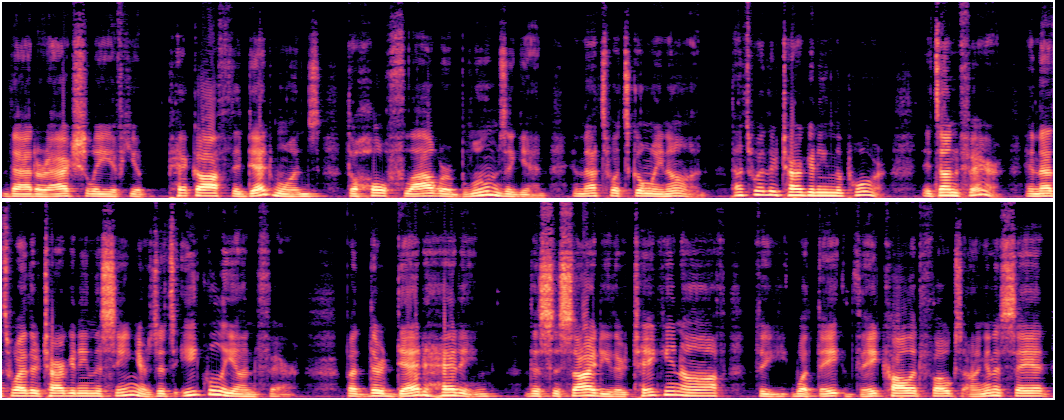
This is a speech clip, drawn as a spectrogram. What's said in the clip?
that are actually, if you pick off the dead ones, the whole flower blooms again. And that's what's going on. That's why they're targeting the poor. It's unfair. And that's why they're targeting the seniors. It's equally unfair. But they're deadheading the society. They're taking off the what they they call it, folks. I'm going to say it,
